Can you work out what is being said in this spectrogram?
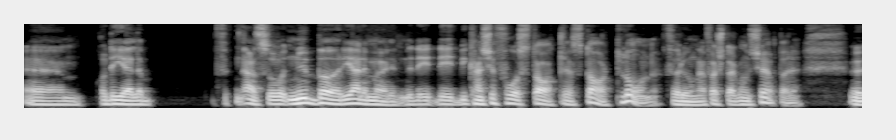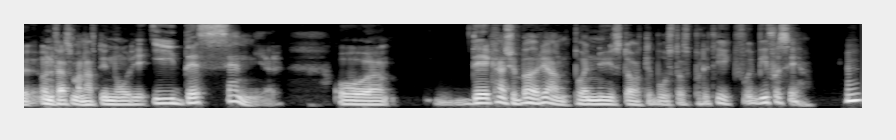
Um, och det gäller Alltså nu börjar det möjligt. Det, det, vi kanske får statliga startlån för unga förstagångsköpare. Uh, ungefär som man haft i Norge i decennier. Och det är kanske början på en ny statlig bostadspolitik. Vi får se. Mm.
